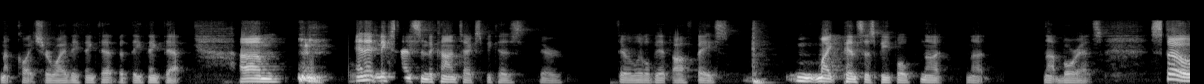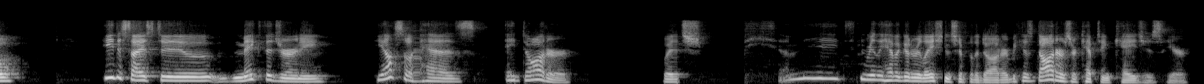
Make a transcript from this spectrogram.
Not quite sure why they think that, but they think that, um, and it makes sense in the context because they're they're a little bit off base. Mike Pence's people, not not not Borat's. So he decides to make the journey. He also has a daughter, which I mean, he didn't really have a good relationship with a daughter because daughters are kept in cages here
